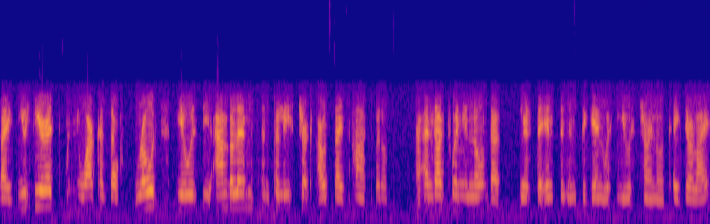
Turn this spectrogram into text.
like you hear it when you walk at the road, you will see ambulance and police trucks outside the hospital. And that's when you know that there's the incident again with youth trying to take their life.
